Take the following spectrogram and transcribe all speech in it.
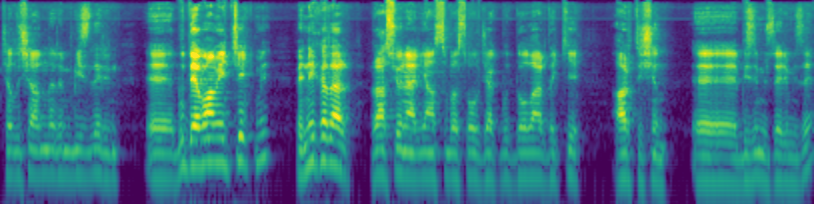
Çalışanların, bizlerin. E, bu devam edecek mi? Ve ne kadar rasyonel yansıması olacak bu dolardaki artışın e, bizim üzerimize?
